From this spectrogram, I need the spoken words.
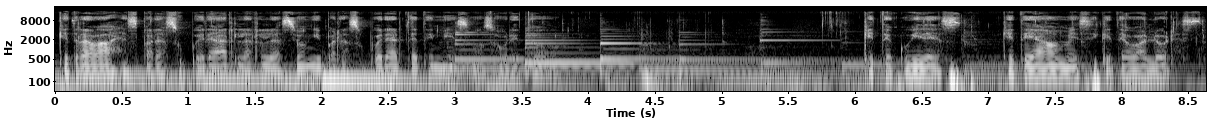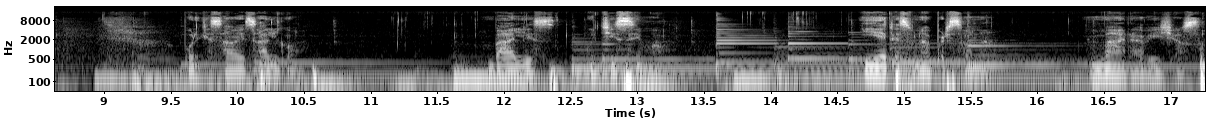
Que trabajes para superar la relación y para superarte a ti mismo sobre todo. que te cuides, que te ames y que te valores. Porque sabes algo, vales muchísimo y eres una persona maravillosa.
